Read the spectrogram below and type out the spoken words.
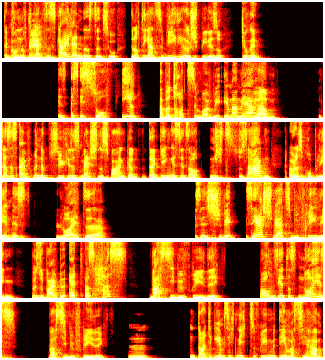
Dann kommen noch die ganzen Skylanders dazu, dann noch die ganzen Videospiele, so, Junge. Es, es ist so viel, aber trotzdem wollen wir immer mehr Ja. haben. Und das ist einfach in der Psyche des Menschen verankert. Dagegen ist jetzt auch nichts zu sagen. Aber das Problem ist, Leute sind schwer, sehr schwer zu befriedigen. Weil sobald du etwas hast, was sie befriedigt, brauchen sie etwas Neues, was sie befriedigt. Hm, Und Leute geben sich nicht zufrieden mit dem, was sie haben.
